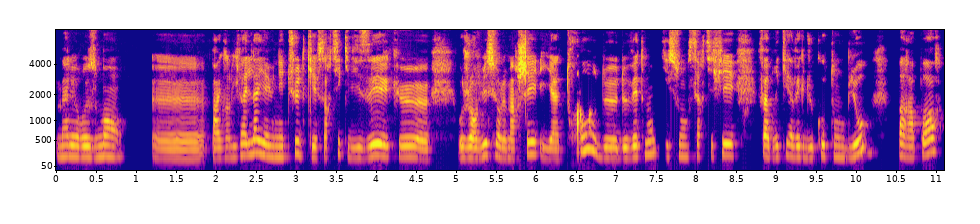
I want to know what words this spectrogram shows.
malheureusement, par exemple, là, il y a une étude qui est sortie qui disait que aujourd'hui sur le marché, il y a trop de, de, vêtements qui sont certifiés, fabriqués avec du coton bio par rapport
